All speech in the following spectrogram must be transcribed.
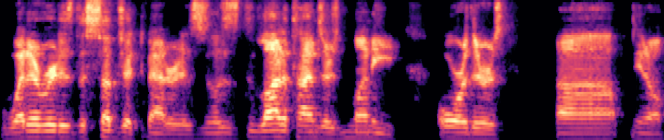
whatever it is the subject matter is. A lot of times there's money or there's, uh, you know,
